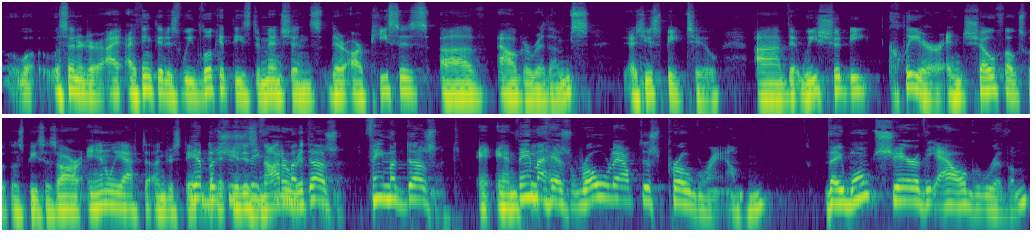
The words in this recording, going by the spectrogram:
Well, well, Senator, I, I think that as we look at these dimensions, there are pieces of algorithms, as you speak to, uh, that we should be clear and show folks what those pieces are, and we have to understand Yeah, but that it- you it is see, not FEMA a rhythm. doesn't. FEMA doesn't. And FEMA has rolled out this program. Mm-hmm. They won't share the algorithm.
